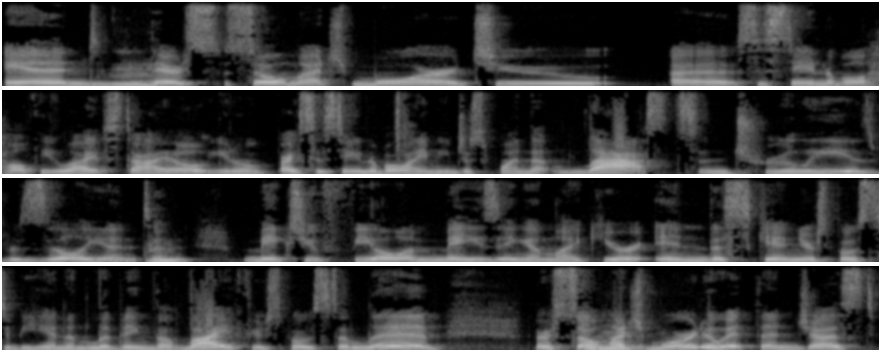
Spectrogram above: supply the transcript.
and mm. there's so much more to a sustainable, healthy lifestyle. You know, by sustainable, I mean just one that lasts and truly is resilient mm-hmm. and makes you feel amazing and like you're in the skin you're supposed to be in and living the life you're supposed to live. There's so mm-hmm. much more to it than just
